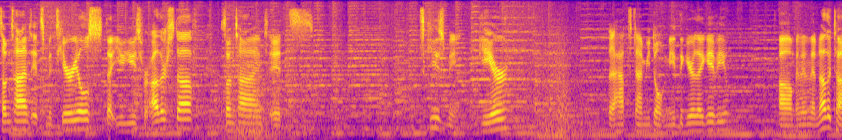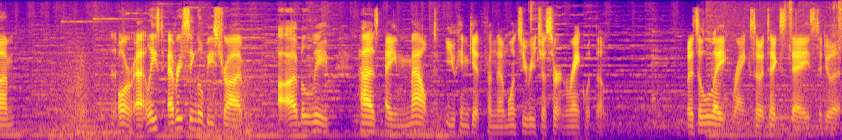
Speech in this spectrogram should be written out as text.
sometimes it's materials that you use for other stuff. Sometimes it's, excuse me, gear. But half the time you don't need the gear they give you. Um, and then another time, or at least every single beast tribe, I believe, has a mount you can get from them once you reach a certain rank with them. but it's a late rank, so it takes days to do it.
